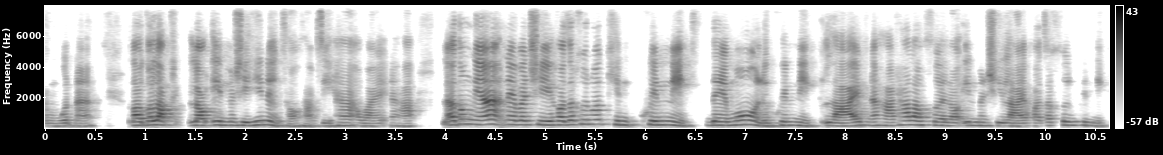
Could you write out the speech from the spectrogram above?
สมมุตินะ เราก็ล็อกล็อกอินบัญชีที่ 1 2 3 4 5 เอาไว้นะคะ แล้วตรงเนี้ยในบัญชีเขาจะขึ้นว่า Clinic Demo หรือ Clinic Live นะคะ ถ้าเราเคยล็อกอินบัญชีไลฟ์เขาจะขึ้น Clinic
